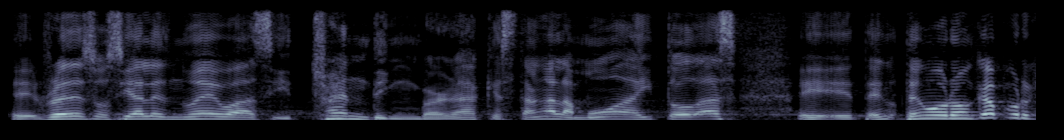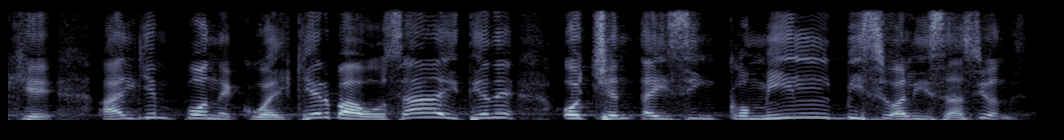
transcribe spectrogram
eh, redes sociales nuevas y trending, ¿verdad? Que están a la moda y todas. Eh, eh, tengo, bronca porque alguien pone cualquier babosada y tiene 85 mil visualizaciones.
